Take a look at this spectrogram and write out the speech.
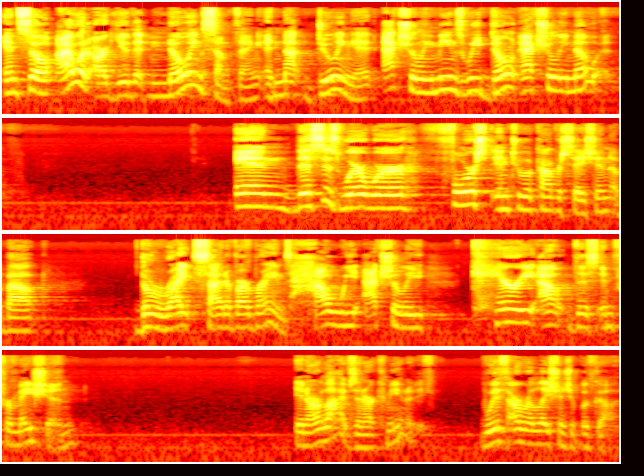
And so I would argue that knowing something and not doing it actually means we don't actually know it. And this is where we're forced into a conversation about the right side of our brains, how we actually carry out this information in our lives, in our community, with our relationship with God.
